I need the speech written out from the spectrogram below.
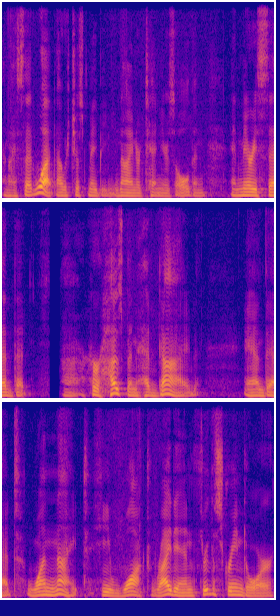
And I said, What? I was just maybe nine or 10 years old. And, and Mary said that her husband had died and that one night he walked right in through the screen door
